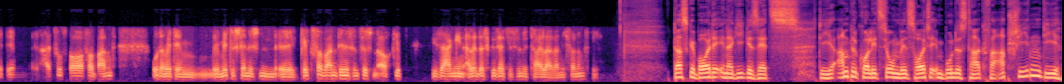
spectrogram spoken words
mit dem Heizungsbauerverband oder mit dem mittelständischen äh, GEG-Verband, den es inzwischen auch gibt, die sagen Ihnen alle, das Gesetz ist im Detail leider nicht vernünftig. Das Gebäudeenergiegesetz. Die Ampelkoalition will es heute im Bundestag verabschieden. Die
